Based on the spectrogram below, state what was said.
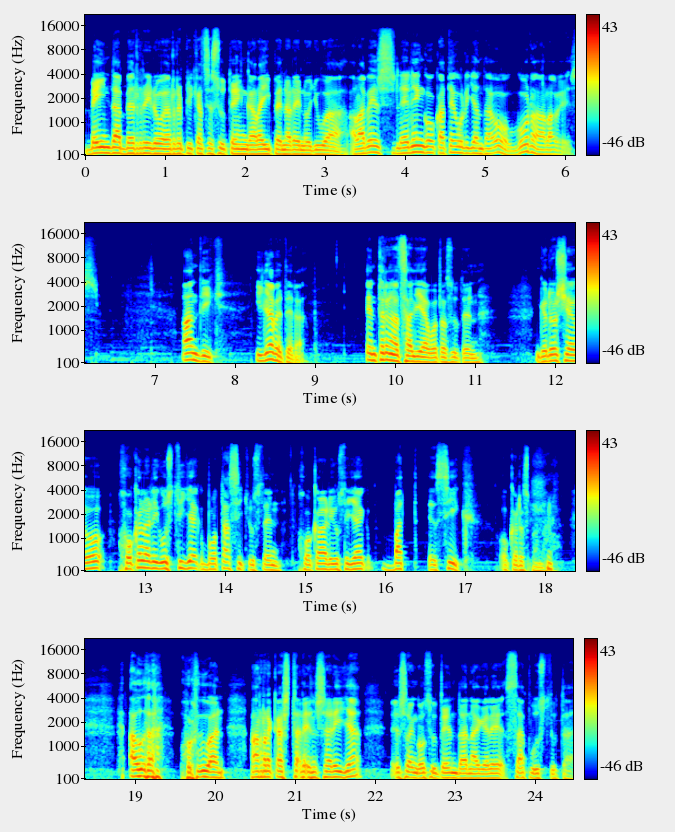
behin da berriro errepikatze zuten garaipenaren oiua. Alabez, lehenengo kategorian dago, gora alabez. Handik, hilabetera, entrenatzailea bota zuten. Gerosiago, jokalari guztiak bota zituzten. Jokalari guztiak bat ezik, okerrezpana. Hau da, orduan, arrakastaren sarila, esango zuten danak ere zapuztuta.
